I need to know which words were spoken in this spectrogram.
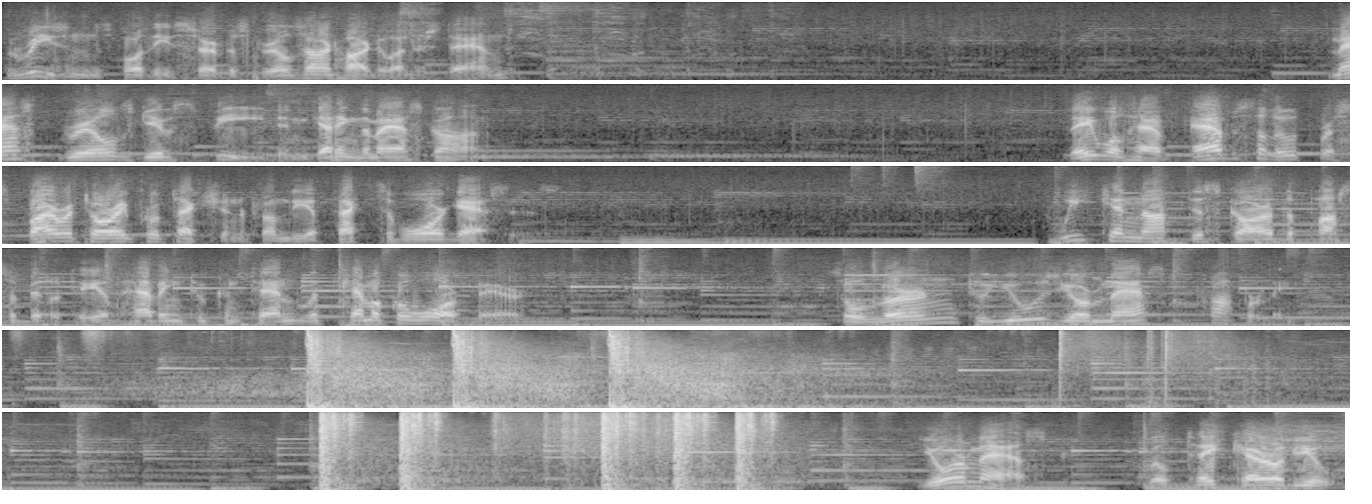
The reasons for these service drills aren't hard to understand. Mask drills give speed in getting the mask on. They will have absolute respiratory protection from the effects of war gases. We cannot discard the possibility of having to contend with chemical warfare. So learn to use your mask properly. Your mask will take care of you.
